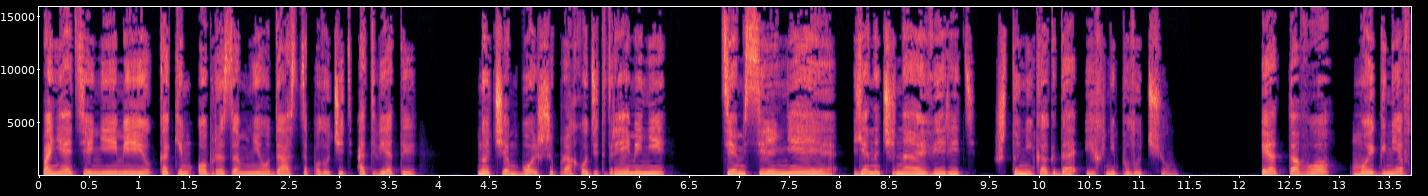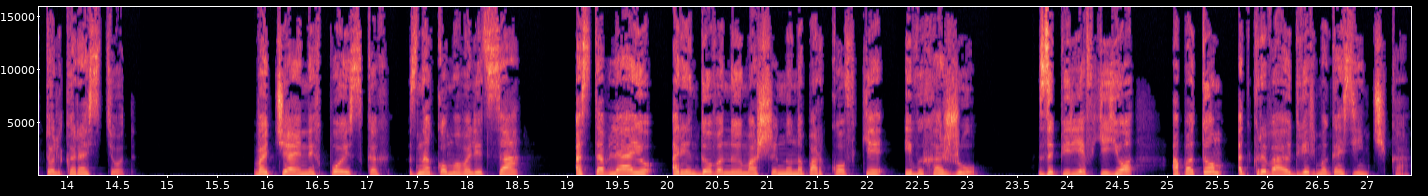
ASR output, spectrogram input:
Понятия не имею, каким образом мне удастся получить ответы, но чем больше проходит времени, тем сильнее я начинаю верить, что никогда их не получу. И от того мой гнев только растет. В отчаянных поисках знакомого лица оставляю арендованную машину на парковке и выхожу, заперев ее, а потом открываю дверь магазинчика.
